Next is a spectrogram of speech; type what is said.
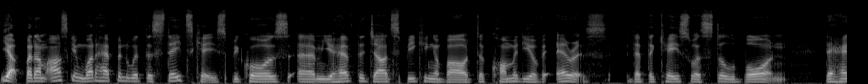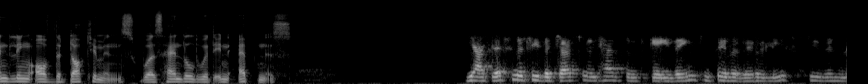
Yeah, but I'm asking what happened with the state's case because um, you have the judge speaking about the comedy of errors, that the case was still born. The handling of the documents was handled with ineptness. Yeah, definitely the judgment has been scathing, to say the very least. Even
